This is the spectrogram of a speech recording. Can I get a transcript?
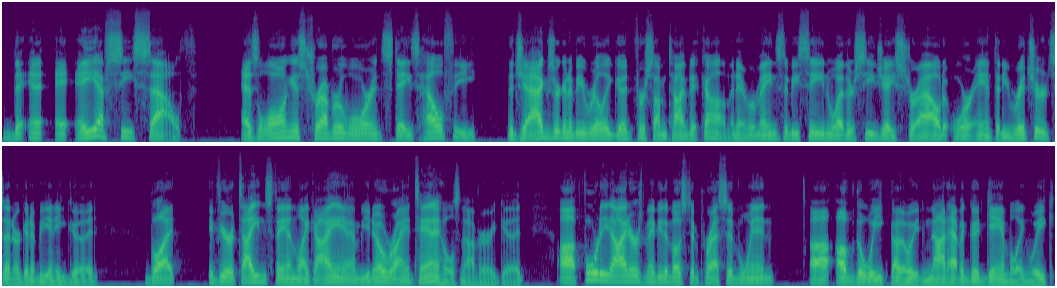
the A- A- AFC South, as long as Trevor Lawrence stays healthy, the Jags are going to be really good for some time to come. And it remains to be seen whether CJ Stroud or Anthony Richardson are going to be any good. But if you're a Titans fan like I am, you know Ryan Tannehill's not very good. Uh, 49ers, maybe the most impressive win uh, of the week. By the way, we did not have a good gambling week.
